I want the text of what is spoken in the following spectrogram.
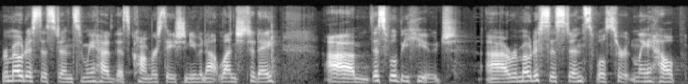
Remote assistance, and we had this conversation even at lunch today. Um, this will be huge. Uh, remote assistance will certainly help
